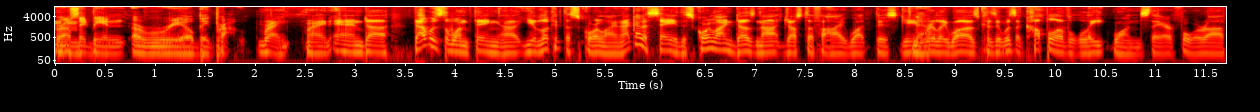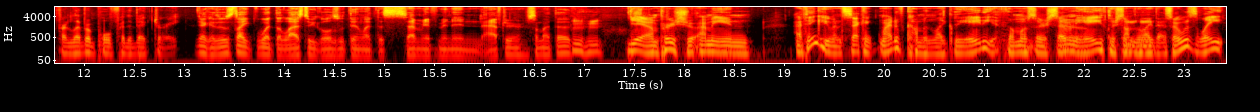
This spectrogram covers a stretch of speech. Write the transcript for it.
or else they'd be in a real big problem. Right, right. And uh, that was the one thing. Uh, you look at the scoreline. I got to say, the scoreline does not justify what this game No. really was because it was a couple of late ones there for uh, for Liverpool for the victory. yeah, because it was like what the last two goals within like the 70th minute and after, something like that. Yeah, I'm pretty sure. I mean, I think even second might have come in like the 80th, almost or 78th or something like that. So it was late,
